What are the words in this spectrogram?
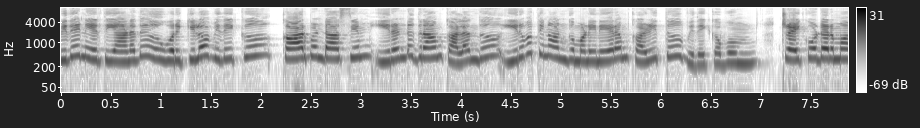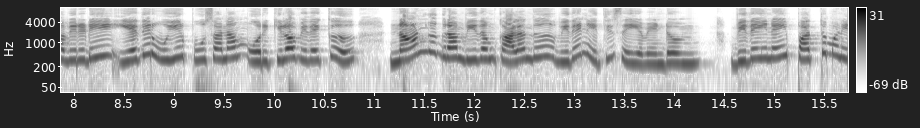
விதை நேர்த்தியானது ஒரு கிலோ விதைக்கு கார்பன் டாசியம் இரண்டு கிராம் கலந்து இருபத்தி நான்கு மணி நேரம் கழித்து விதைக்கவும். ட்ரைகோடர்மா விருடி எதிர் உயிர் பூசணம் ஒரு கிலோ விதைக்கு நான்கு கிராம் வீதம் கலந்து விதை நேர்த்தி செய்ய வேண்டும். விதையினை பத்து மணி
